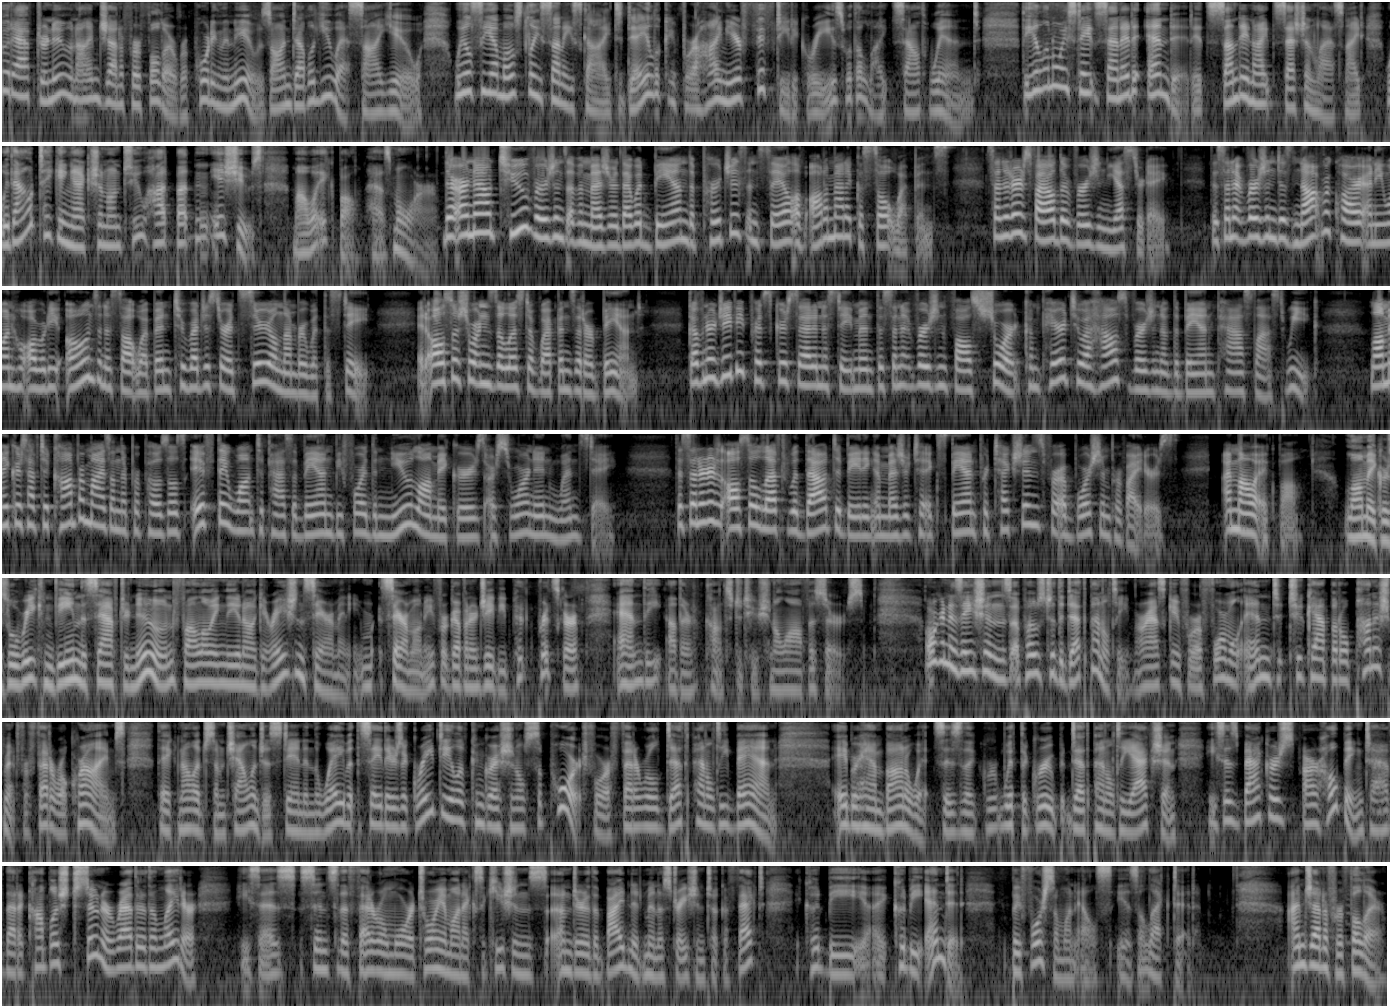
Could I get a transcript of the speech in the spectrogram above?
Good afternoon. I'm Jennifer Fuller reporting the news on WSIU. We'll see a mostly sunny sky today, looking for a high near 50 degrees with a light south wind. The Illinois State Senate ended its Sunday night session last night without taking action on two hot button issues. Mawa Iqbal has more. There are now two versions of a measure that would ban the purchase and sale of automatic assault weapons. Senators filed their version yesterday. The Senate version does not require anyone who already owns an assault weapon to register its serial number with the state. It also shortens the list of weapons that are banned. Governor J.B. Pritzker said in a statement the Senate version falls short compared to a House version of the ban passed last week. Lawmakers have to compromise on their proposals if they want to pass a ban before the new lawmakers are sworn in Wednesday. The senators also left without debating a measure to expand protections for abortion providers. I'm Mawa Iqbal. Lawmakers will reconvene this afternoon following the inauguration ceremony, ceremony for Governor J.B. Pritzker and the other constitutional officers. Organizations opposed to the death penalty are asking for a formal end to capital punishment for federal crimes. They acknowledge some challenges stand in the way, but say there's a great deal of congressional support for a federal death penalty ban. Abraham Bonowitz is the, with the group Death Penalty Action. He says backers are hoping to have that accomplished sooner rather than later. He says since the federal moratorium on executions under the Biden administration took effect, it could be it could be ended before someone else is elected. I'm Jennifer Fuller.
